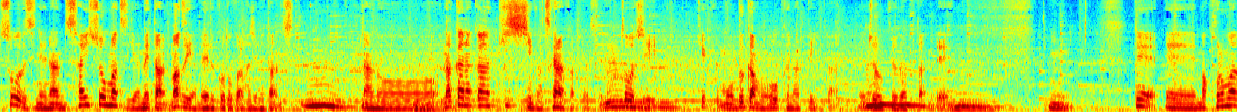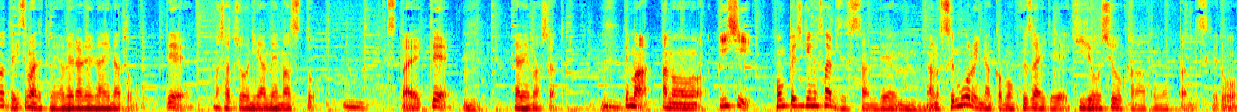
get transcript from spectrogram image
そうですね。なんで最初まず辞めたまず辞めることから始めたんですよ、うん、あのー、なかなか決心がつかなかったですよ。ね、当時結構もう部下も多くなっていた状況だったんで、うん。で、えーまあ、このままだといつまでとも辞められないなと思って、まあ、社長に辞めますと伝えて辞めましたと、でまあ、あの EC ホームページ系のサービスしたんで、うん、あのスモールになんか木材で起業しようかなと思ったんですけど、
